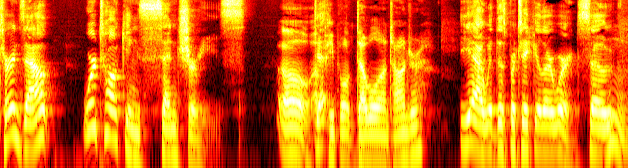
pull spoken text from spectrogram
Turns out we're talking centuries. Oh, a De- people double entendre. Yeah, with this particular word. So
